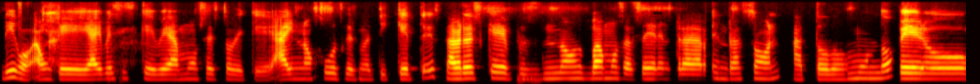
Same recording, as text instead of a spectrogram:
Digo, aunque aunque hay veces que veamos esto de que, ay, no juzgues, no etiquetes, la verdad es que pues no vamos a hacer entrar en razón a todo mundo, pero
